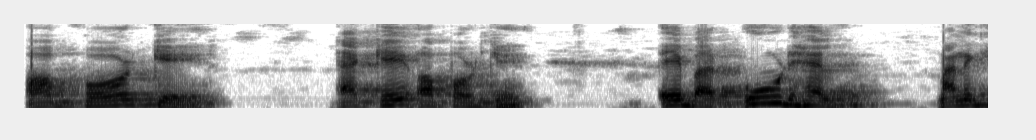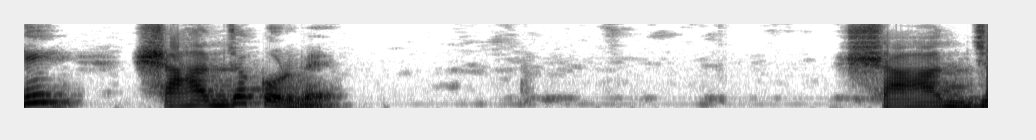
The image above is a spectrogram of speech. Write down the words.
অপরকে। একে অপরকে। এবার উড হেল্প মানে কি? সাহায্য করবে। সাহায্য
